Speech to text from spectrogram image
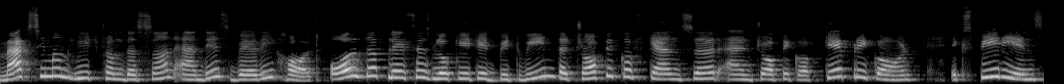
maximum heat from the sun and is very hot. All the places located between the Tropic of Cancer and Tropic of Capricorn experience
